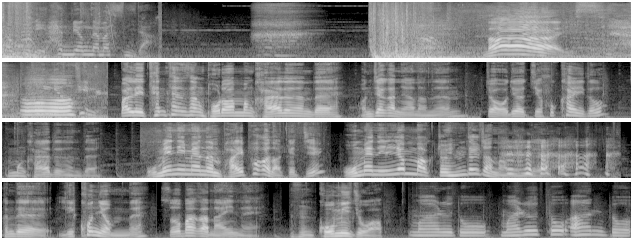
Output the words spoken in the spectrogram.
적군이 한 명 남았습니다. 나이스! 어. 빨리 텐텐상 보러 한번 가야 되는데 언제 가냐 나는? 저 어디였지? 후카이도? 한번 가야 되는데. 오맨이면은 바이퍼가 낫겠지? 오맨 1년 막 좀 힘들잖아 근데. 근데 리콘이 없네. 소바가 나이네. 고미 조합. 마르도 마르도 안도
